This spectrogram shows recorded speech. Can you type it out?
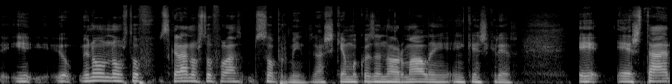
eu, eu não, não estou, se calhar não estou a falar só por mim, acho que é uma coisa normal em, em quem escreve. É, é estar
